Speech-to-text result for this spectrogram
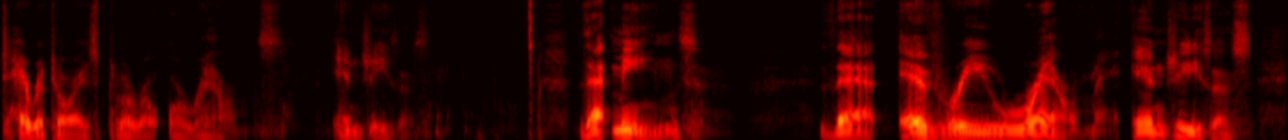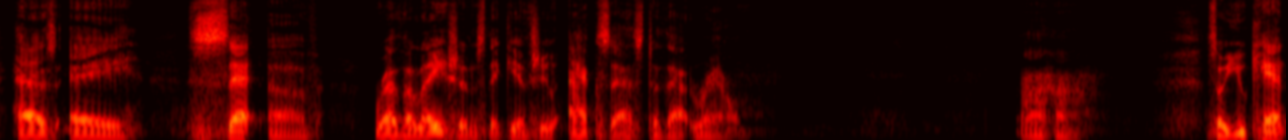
territories, plural, or realms in Jesus. That means that every realm in Jesus has a set of revelations that gives you access to that realm. Uh huh. So you can't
